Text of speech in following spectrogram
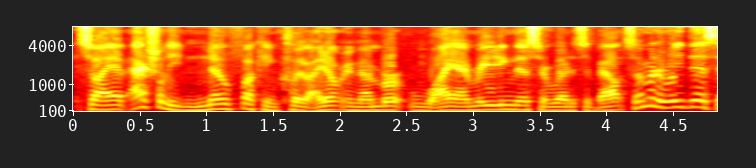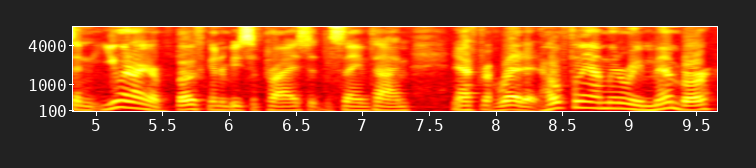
so I have actually no fucking clue. I don't remember why I'm reading this or what it's about. So I'm going to read this, and you and I are both going to be surprised at the same time. And after I've read it, hopefully I'm going to remember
